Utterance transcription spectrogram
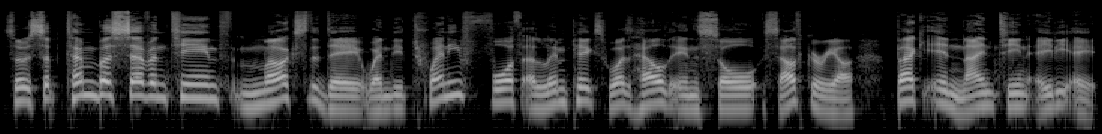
So September 17th marks the day when the 24th Olympics was held in Seoul, South Korea back in 1988.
